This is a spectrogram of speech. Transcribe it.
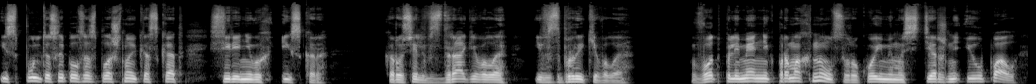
Из пульта сыпался сплошной каскад сиреневых искр. Карусель вздрагивала и взбрыкивала. Вот племянник промахнулся рукой мимо стержня и упал —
